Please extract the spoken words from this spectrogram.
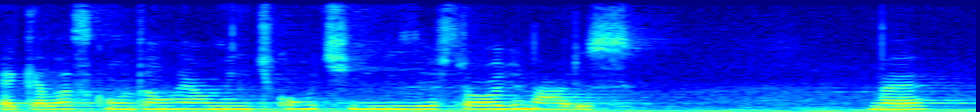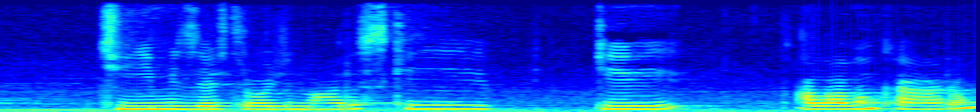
é que elas contam realmente com times extraordinários, né? Times extraordinários que, que alavancaram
